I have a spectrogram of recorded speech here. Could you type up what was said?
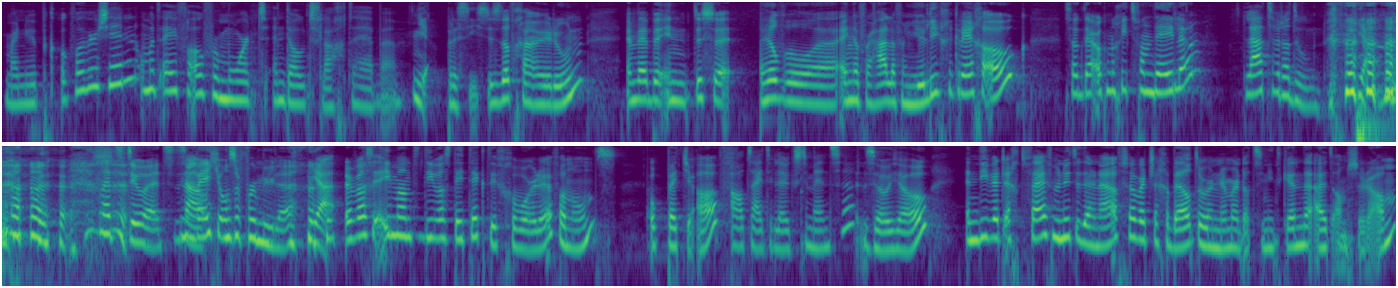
Maar nu heb ik ook wel weer zin om het even over moord en doodslag te hebben. ja, precies. Dus dat gaan we weer doen. En we hebben intussen heel veel eh, enge verhalen van jullie gekregen ook. Zal ik daar ook nog iets van delen? Laten we dat doen. Ja. Let's do it. Het is Nou. een beetje onze formule. ja, er was iemand die was detective geworden van ons. Op petje af. Altijd de leukste mensen. Sowieso. En die werd echt vijf minuten daarna of zo werd ze gebeld door een nummer dat ze niet kende uit Amsterdam.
